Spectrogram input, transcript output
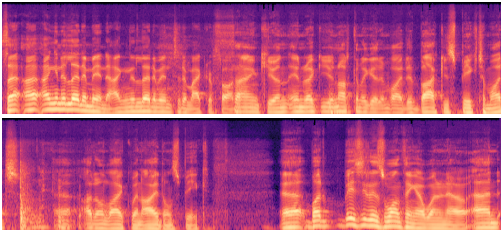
So I, am going to let him in. I'm going to let him into the microphone. Thank you, and Indrek, you're not going to get invited back. You speak too much. uh, I don't like when I don't speak. Uh, but basically, there's one thing I want to know, and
